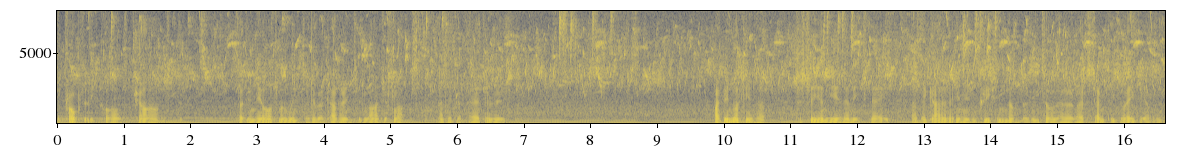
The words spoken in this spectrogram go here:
appropriately called charms, but in the autumn and winter they will gather into larger flocks as they prepare to roost. I've been lucky enough to see and hear them each day as they gather in increasing numbers until there are about 70 to 80 of them,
